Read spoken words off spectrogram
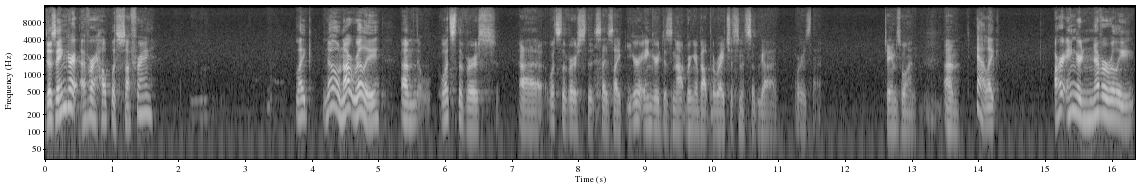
does anger ever help with suffering? Like, no, not really. Um, what's the verse? Uh, what's the verse that says like your anger does not bring about the righteousness of God? Where is that? James one. Um, yeah, like our anger never really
